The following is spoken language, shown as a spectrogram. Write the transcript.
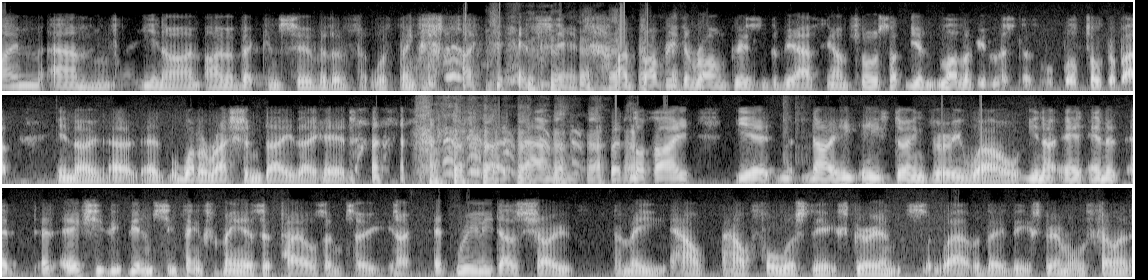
I'm, um, you know, I'm, I'm a bit conservative with things like that. I'm probably the wrong person to be asking. I'm sure some, you, a lot of your listeners will, will talk about, you know, uh, uh, what a Russian day they had. but, um, but look, I, yeah, no, he, he's doing very well. You know, and, and it, it, it actually the interesting thing for me is it pales into, you know, it really does show for me how how foolish the experience uh, the, the experiment with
